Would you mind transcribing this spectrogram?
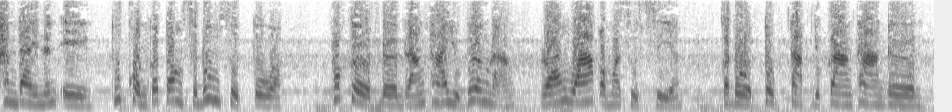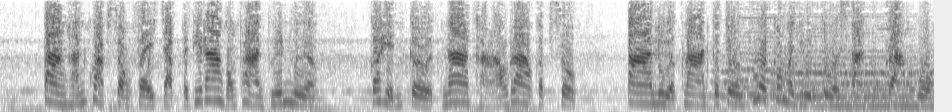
ทันใดนั้นเอง ทุกคนก็ต้องสะดุ้งสุดตัว เพราะเกิดเดินรั้งท้ายอยู่เบื้องหลัง ร้องว้ากออกมาสุดเสียง กระโดดตุบตับอยู่กลางทางเดิน ต่างหันขวับส่องไฟจับไปที่ร่างของพรานพื้นเมือง ก็เห็นเกิดหน้าขาวราวกับศพ ตาเหลือกลานกระโจนพวดเข้ามายืนตัวสั่นอยู่กลางวง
